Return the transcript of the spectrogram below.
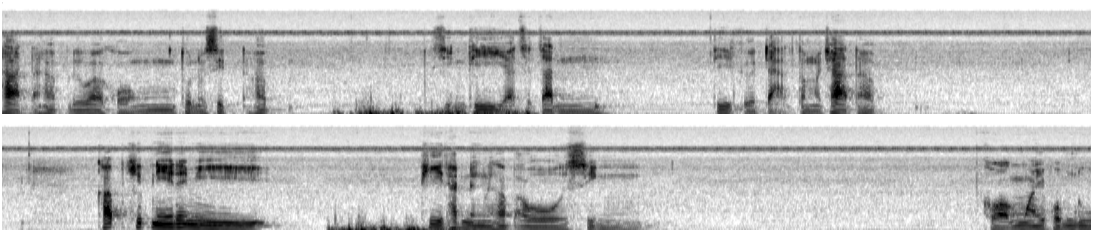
ธาตุนะครับ หรือว่าของทุนสิทธิ์นะครับ สิ่งที่อัศจรรย์ที่เกิดจากธรรมชาตินะครับ ครับคลิปนี้ได้มีพี่ท่านหนึ่งนะครับ เอาสิ่ง ของมาให้ผมดู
